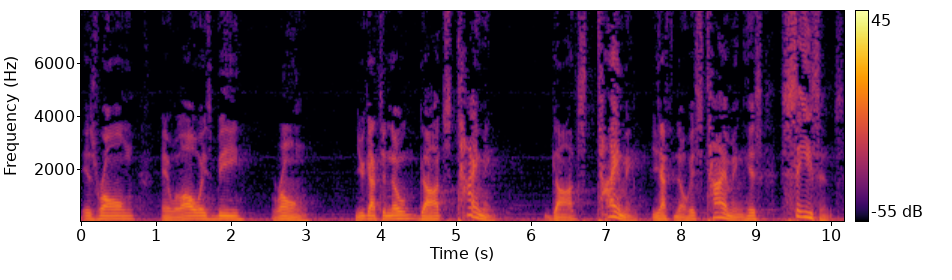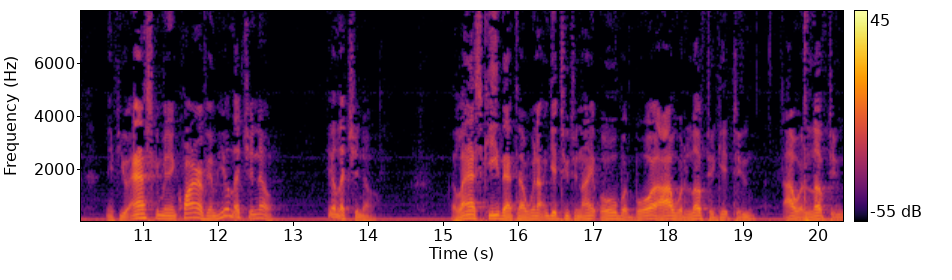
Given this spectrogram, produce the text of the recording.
is wrong and will always be wrong. You got to know God's timing. God's timing. You have to know His timing, His seasons. if you ask Him and inquire of Him, He'll let you know. He'll let you know. The last key that uh, we're not get to tonight, oh, but boy, I would love to get to. I would love to.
